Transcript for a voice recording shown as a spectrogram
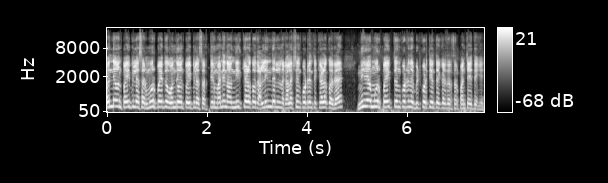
ಒಂದೇ ಒಂದು ಪೈಪ್ ಇಲ್ಲ ಸರ್ ಮೂರು ಪೈಪ್ ಒಂದೇ ಒಂದು ಪೈಪ್ ಇಲ್ಲ ಸರ್. ತಿರ್ ಮನೆ ನಾವು ನೀರು ಕೇಳಕೋದು ಅಲ್ಲಿಂದ ಕಲೆಕ್ಷನ್ ಕೊಡ್ರಿ ಅಂತ ಕೇಳಕೋದ್ರೆ ನೀವೇ ಮೂರು ಪೈಪ್ ತಂದು ಕೊಟ್ಟರೆ ನಾವು ಬಿಟ್ಕೊಡ್ತೀವಿ ಅಂತ ಕೇಳ್ತಾರೆ ಸರ್ ಪಂಚಾಯತಿಗೆ.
